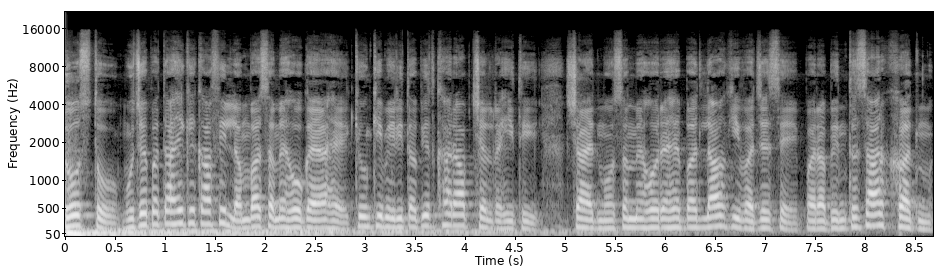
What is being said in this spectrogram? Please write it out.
दोस्तों, मुझे पता है कि काफ़ी लंबा समय हो गया है क्योंकि मेरी तबीयत ख़राब चल रही थी। शायद मौसम में हो रहे बदलाव की वजह से, पर अब इंतज़ार ख़त्म।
